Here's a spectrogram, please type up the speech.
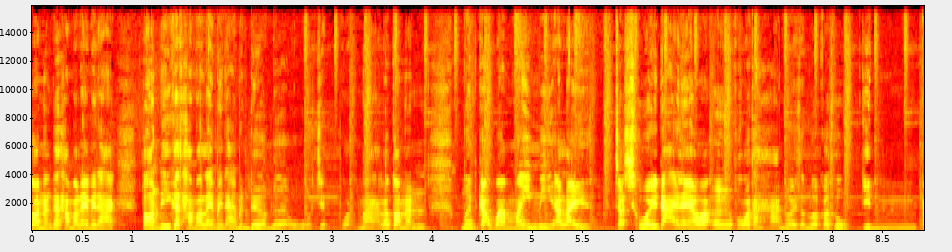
ตอนนั้นก็ทำอะไรไม่ได้ ตอนนี้ก็ทำอะไรไม่ได้เหมือนเดิมเลยโอ้เจ็บปวดมาก แล้วตอนนั้นเหมือนกับว่าไม่มีอะไรจะช่วยได้แล้วอะเออเพราะว่าทหารหน่วยสำรวจก็ถูกกินไป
